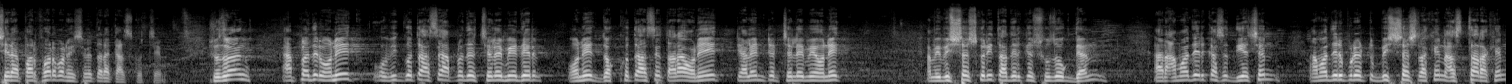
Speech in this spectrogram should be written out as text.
সেরা পারফরমার হিসেবে তারা কাজ করছে। সুতরাং আপনাদের অনেক অভিজ্ঞতা আছে, আপনাদের ছেলে মেয়েদের অনেক দক্ষতা আছে, তারা অনেক ট্যালেন্টেড ছেলে মেয়ে অনেক। আমি বিশ্বাস করি তাদেরকে সুযোগ দেন আর আমাদের কাছে দিয়েছেন, আমাদের উপরে একটু বিশ্বাস রাখেন, আস্থা রাখেন।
